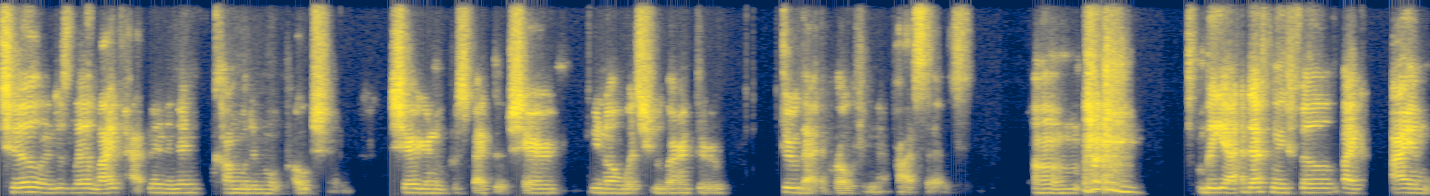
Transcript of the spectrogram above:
chill and just let life happen and then come with a new approach and share your new perspective, share, you know, what you learned through through that growth and that process. Um, but yeah, I definitely feel like I am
